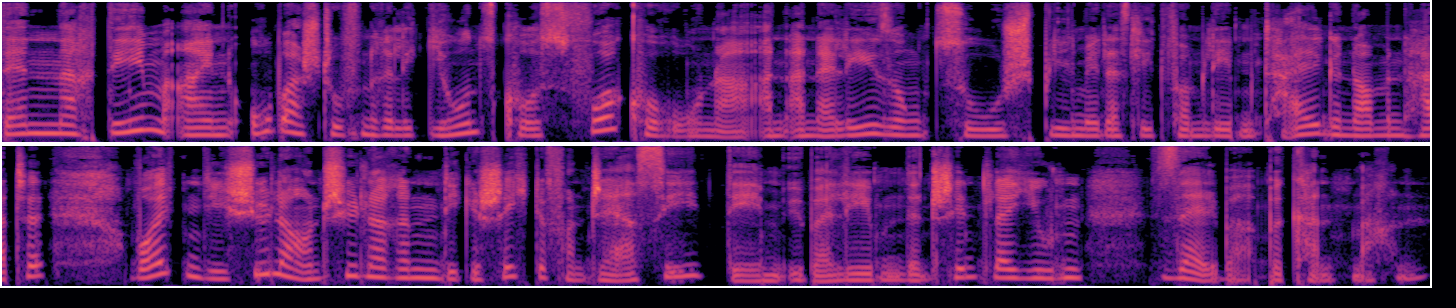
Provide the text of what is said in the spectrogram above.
denn nachdem ein Oberstufenreligionskurs vor Corona an einer Lesung zu Spiel mir das Lied vom Leben teilgenommen hatte, wollten die Schüler und Schülerinnen die Geschichte von Jersey, dem überlebenden Schindlerjuden, selber bekannt machen.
